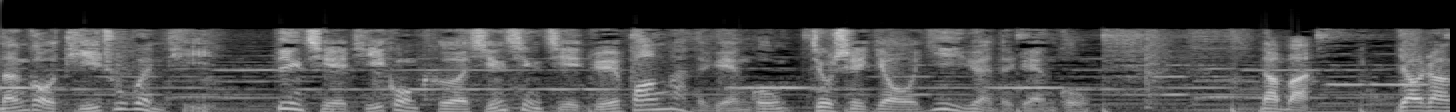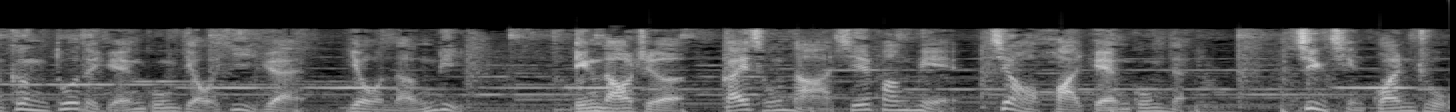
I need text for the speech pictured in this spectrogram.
能够提出问题，并且提供可行性解决方案的员工，就是有意愿的员工。那么，要让更多的员工有意愿、有能力，领导者该从哪些方面教化员工呢？敬请关注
